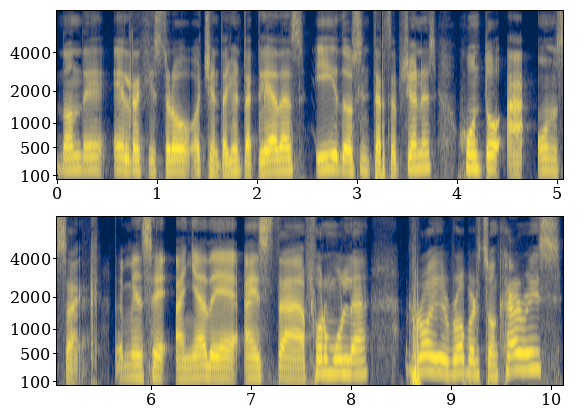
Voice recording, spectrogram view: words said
donde él registró 81 tacleadas y dos intercepciones junto a un sack. También se añade a esta fórmula Roy Robertson Harris,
